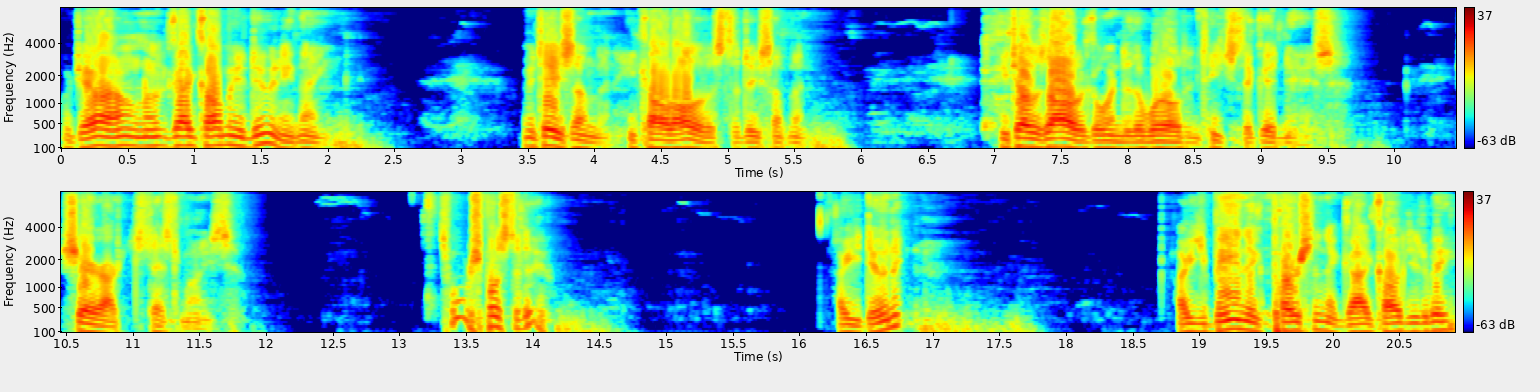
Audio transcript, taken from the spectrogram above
Well, Joe, I don't know if God called me to do anything. Let me tell you something. He called all of us to do something. He told us all to go into the world and teach the good news, share our testimonies. That's what we're supposed to do. Are you doing it? Are you being the person that God called you to be?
